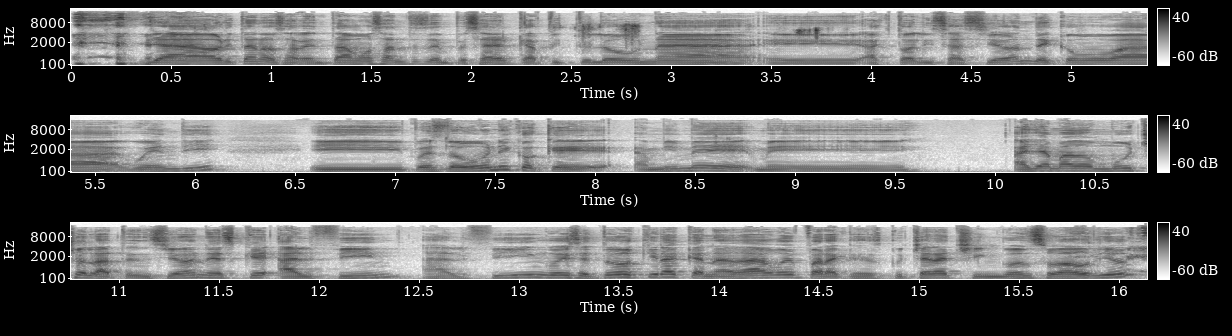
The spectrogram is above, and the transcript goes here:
Ya ahorita nos aventamos antes de empezar el capítulo una eh, actualización de cómo va Wendy. Y pues lo único que a mí me, me ha llamado mucho la atención es que al fin, al fin, güey, se tuvo que ir a Canadá, güey, para que se escuchara chingón su audio.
